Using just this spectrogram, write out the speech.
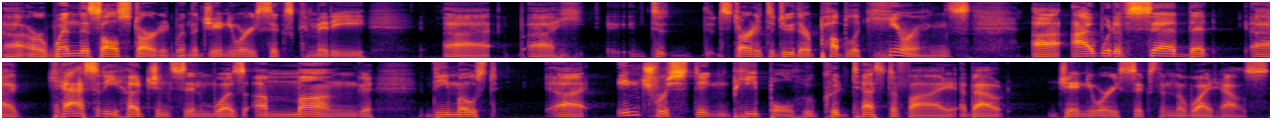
uh, or when this all started, when the January 6th committee uh, uh, d- started to do their public hearings, I would have said that Cassidy Hutchinson was among the most interesting people who could testify about January 6th in the White House.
